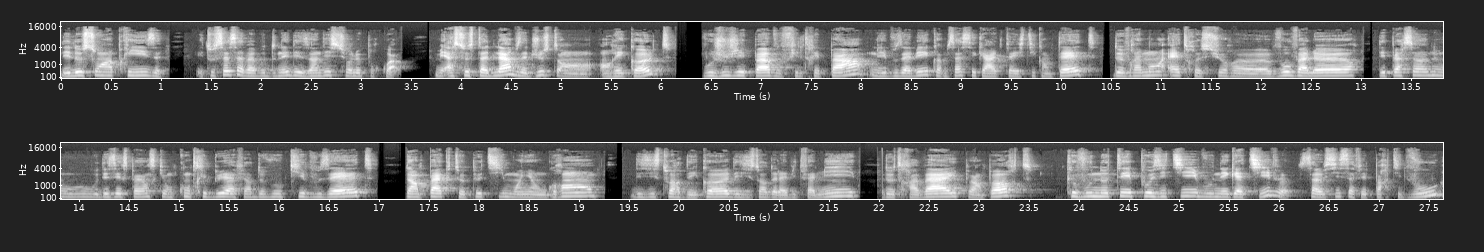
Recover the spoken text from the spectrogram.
les leçons apprises. Et tout ça, ça va vous donner des indices sur le pourquoi. Mais à ce stade-là, vous êtes juste en récolte. Vous jugez pas, vous filtrez pas, mais vous avez comme ça ces caractéristiques en tête, de vraiment être sur euh, vos valeurs, des personnes ou des expériences qui ont contribué à faire de vous qui vous êtes, d'impact petit, moyen ou grand, des histoires d'école, des histoires de la vie de famille, de travail, peu importe, que vous notez positives ou négatives, ça aussi ça fait partie de vous.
